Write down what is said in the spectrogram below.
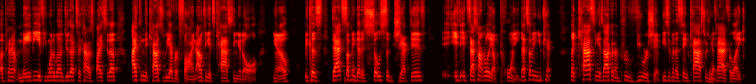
Apparently, maybe if you want to do that to kind of spice it up, I think the casters we ever fine. I don't think it's casting at all. You know, because that's something that is so subjective it, it's that's not really a point. That's something you can't like casting is not going to improve viewership. These have been the same casters yeah. we've had for like,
